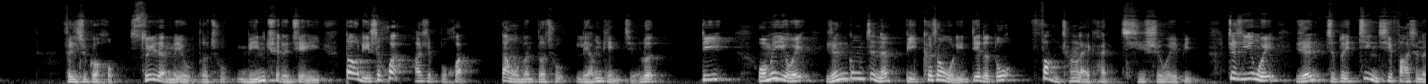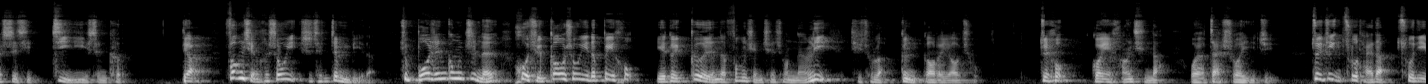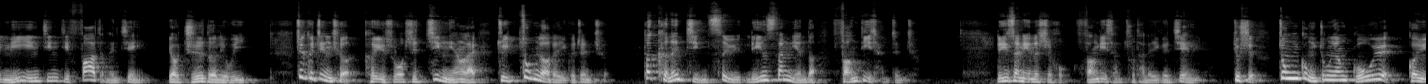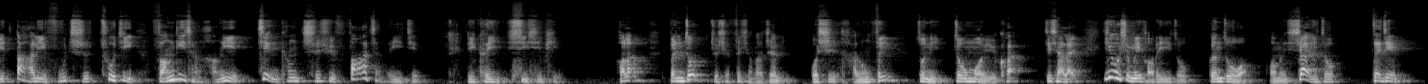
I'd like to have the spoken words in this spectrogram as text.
分析过后，虽然没有得出明确的建议，到底是换还是不换，但我们得出两点结论：第一，我们以为人工智能比科创五零跌得多，放长来看其实未必，这是因为人只对近期发生的事情记忆深刻；第二，风险和收益是成正比的，去博人工智能获取高收益的背后，也对个人的风险承受能力提出了更高的要求。最后，关于行情的，我要再说一句：最近出台的促进民营经济发展的建议要值得留意。这个政策可以说是近年来最重要的一个政策，它可能仅次于零三年的房地产政策。零三年的时候，房地产出台了一个建议，就是中共中央、国务院关于大力扶持促进房地产行业健康持续发展的意见，你可以细细品。好了，本周就先分享到这里，我是韩龙飞，祝你周末愉快。接下来又是美好的一周关注我我们下一周再见。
